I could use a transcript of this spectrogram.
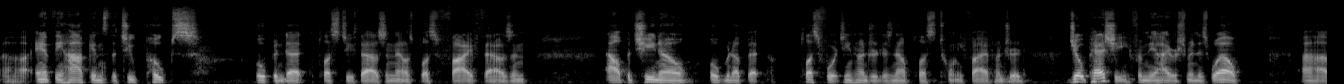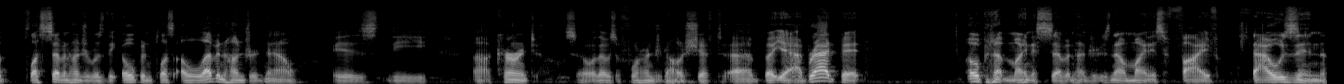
Uh, Anthony Hopkins, The Two Popes, opened at plus 2,000. Now is plus 5,000. Al Pacino opened up at plus 1,400, is now plus 2,500. Joe Pesci from The Irishman as well uh, plus 700 was the open, plus 1100 now is the uh, current. So that was a $400 shift. Uh, but yeah, Brad Pitt opened up minus 700 is now minus 5,000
